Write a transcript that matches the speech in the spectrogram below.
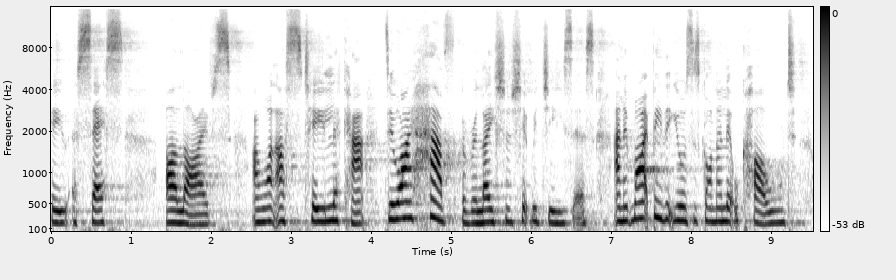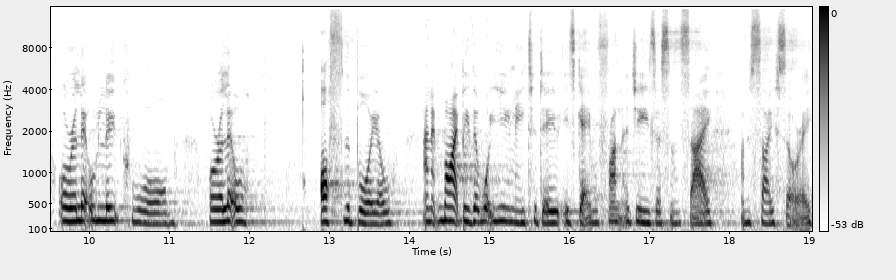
to assess our lives. I want us to look at do I have a relationship with Jesus? And it might be that yours has gone a little cold, or a little lukewarm, or a little off the boil. And it might be that what you need to do is get in front of Jesus and say, I'm so sorry.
